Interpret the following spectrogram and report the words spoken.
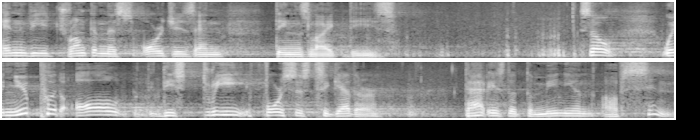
envy, drunkenness, orgies, and things like these. So, when you put all these three forces together, that is the dominion of sin.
